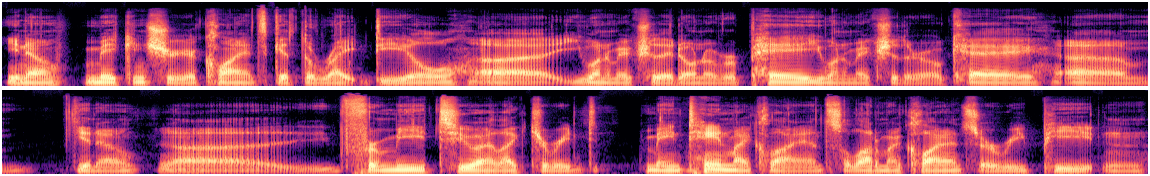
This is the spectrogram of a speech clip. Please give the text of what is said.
you know, making sure your clients get the right deal. Uh, you want to make sure they don't overpay. You want to make sure they're okay. Um, you know, uh, for me too, I like to re- maintain my clients. A lot of my clients are repeat and,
